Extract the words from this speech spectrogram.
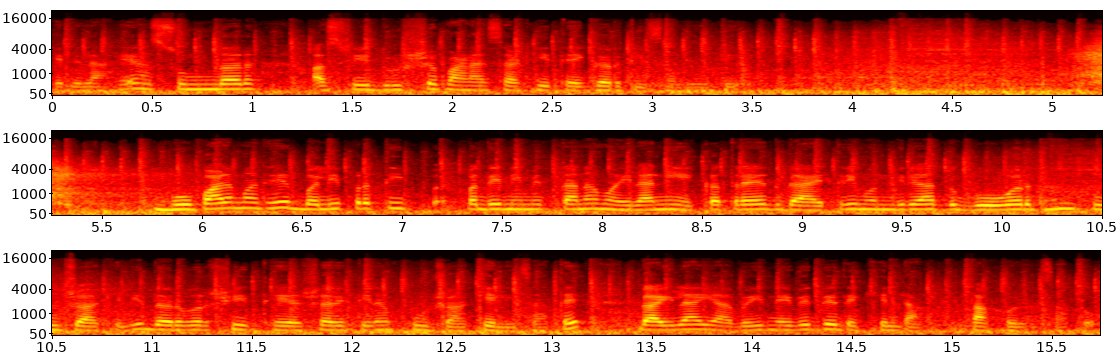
केलेला आहे. हा सुंदर अशी दृश्य पाहण्यासाठी इथे गर्दी झाली होती. भोपाळमध्ये बलिप्रतिपदेनिमित्तानं महिलांनी एकत्र येत गायत्री मंदिरात गोवर्धन पूजा केली. दरवर्षी इथे अशा रीतीनं पूजा केली जाते. गाईला यावेळी नैवेद्य देखील दाखवला जातो.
